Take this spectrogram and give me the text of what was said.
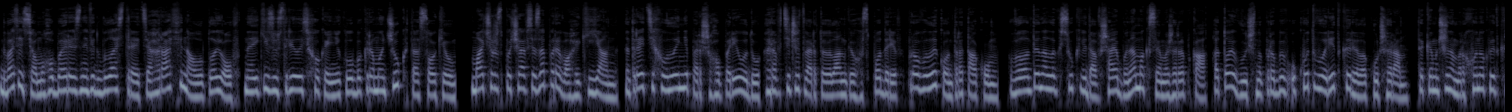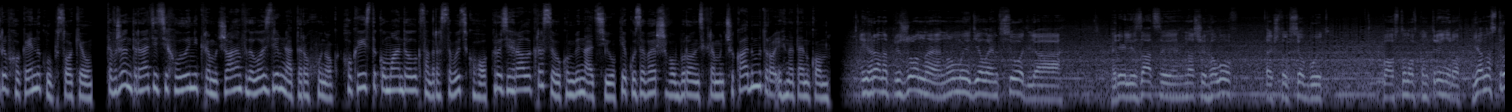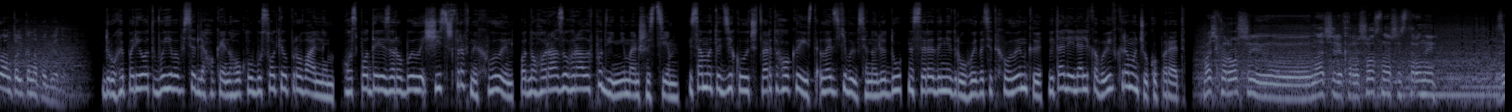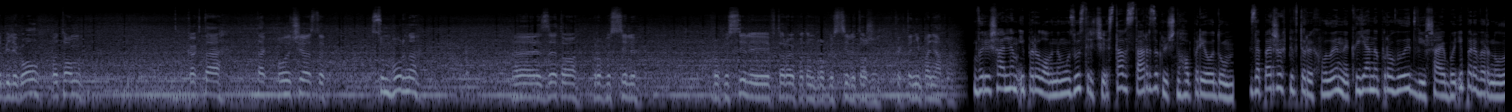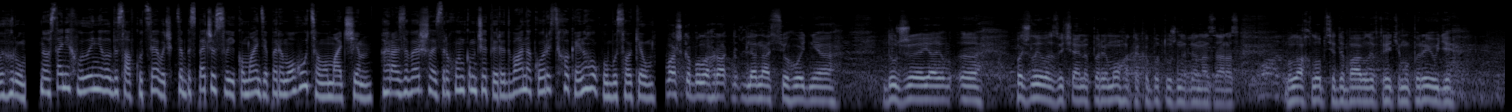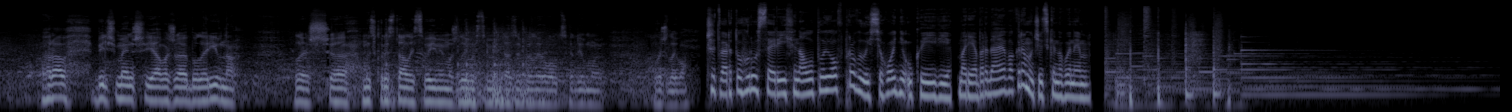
27 березня відбулась третя гра фіналу плей-офф, на якій зустрілись хокейні клуби Кременчук та Сокіл. Матч розпочався за переваги киян. На третій хвилині першого періоду гравці четвертої ланки господарів провели контратаку. Валентин Алексюк віддав шайбу на Максима Жеребка, а той влучно пробив у кут воріт Кирила Кучера. Таким чином рахунок відкрив хокейний клуб Сокіл. Та вже на 13-й хвилині кремчанам вдалося зрівняти рахунок. Хокеїсти команди Олександра Савицького розіграли красиву комбінацію, яку завершив оборонець Кременчука Дмитро Ігнатенко. Игра напряженная, но мы делаем все для реализации наших голов, так что все будет по установкам тренеров. Я настроен только на победу. Другий період виявився для хокейного клубу Сокіл провальним. Господарі заробили шість штрафних хвилин. Одного разу грали в подвійній меншості. І саме тоді, коли четвертий хокеїст ледь з'явився на льоду, на середині другої 20 хвилинки Віталій Лялька вивів Кременчук уперед. Матч хороший, э, начали хорошо с нашей стороны, забили гол, потом как-то так получилось сумбурно, Э, из-за этого пропустили, пропустили и второй потом пропустили тоже, как-то непонятно. Вирішальним і переломним у зустрічі став старт заключного періоду. За перших півтори хвилини кияни провели дві шайби і перевернули гру. На останній хвилині Владислав Куцевич забезпечив своїй команді перемогу у цьому матчі. Гра завершилась з рахунком 4-2 на користь хокейного клубу Сокіл. Важка була гра для нас сьогодні. Дуже я, е, важлива, звичайно, перемога, така потужна для нас зараз. Була хлопці, додали в третьому періоді. Гра більш-менш, я вважаю, була рівна. Але ж е, ми скористалися своїми можливостями та забили гол. Це думаю важливо. Четверту гру серії фіналу плей-офф провели сьогодні у Києві. Марія Бердаєва, Кременчуцькі новини.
